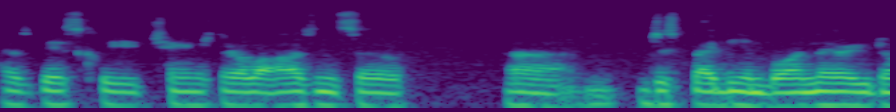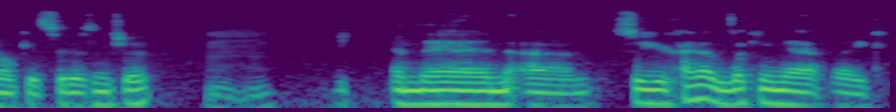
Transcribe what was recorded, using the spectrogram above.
has basically changed their laws, and so um, just by being born there, you don't get citizenship. hmm And then, um, so you're kind of looking at like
